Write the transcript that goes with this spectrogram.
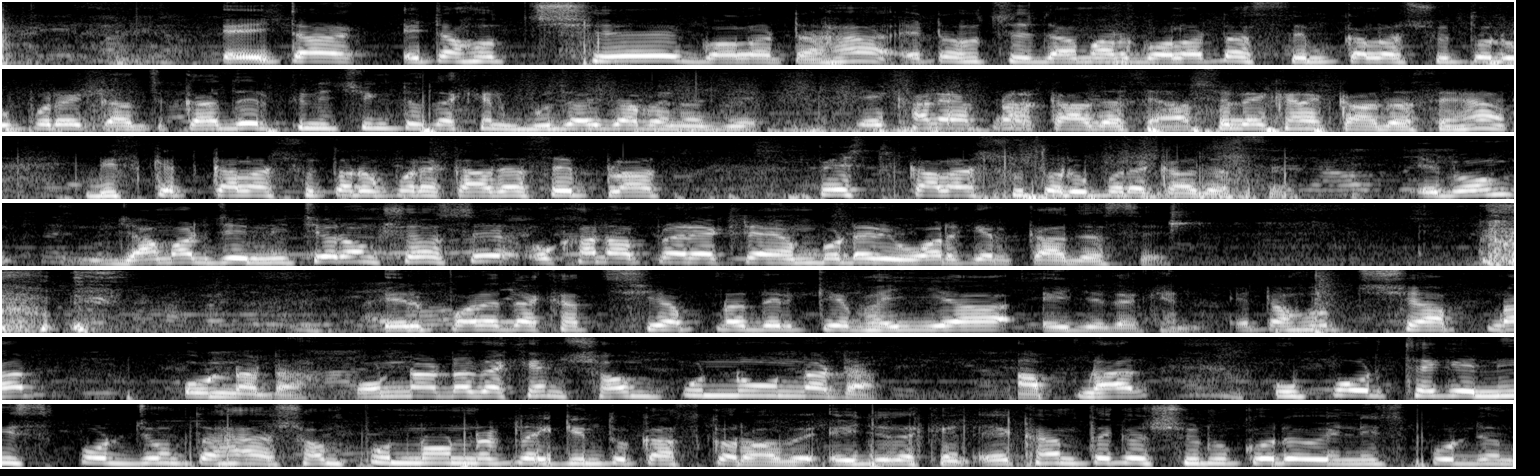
এইটা, এটা হচ্ছে গলাটা হ্যাঁ এটা হচ্ছে জামার গলাটা সেম কালার সুতোর উপরে কাজ, কাজের ফিনিশিংটা দেখেন, বোঝাই যাবে না যে এখানে আপনার কাজ আছে। আসলে এখানে কাজ আছে হ্যাঁ বিস্কেট কালার সুতোর উপরে কাজ আছে প্লাস পেস্ট কালার সুতোর উপরে কাজ আছে। এবং জামার যে নিচের অংশ আছে, ওখানে আপনার একটা এমব্রয়ডারি ওয়ার্কের কাজ আছে। এরপরে দেখাচ্ছি আপনাদেরকে ভাইয়া, এই যে দেখেন, এটা হচ্ছে আপনার ওড়নাটা ওড়নাটা দেখেন, সম্পূর্ণ ওড়নাটা আপনার উপর থেকে নিচ পর্যন্ত হ্যাঁ সম্পূর্ণ ওড়নাটাই কিন্তু কাজ করা হবে। এই যে দেখেন, এখান থেকে শুরু করে ওই নিচ পর্যন্ত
